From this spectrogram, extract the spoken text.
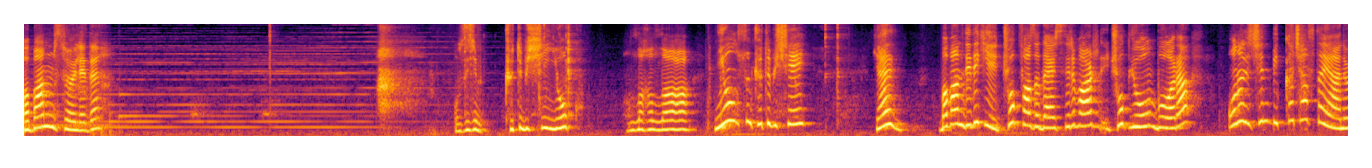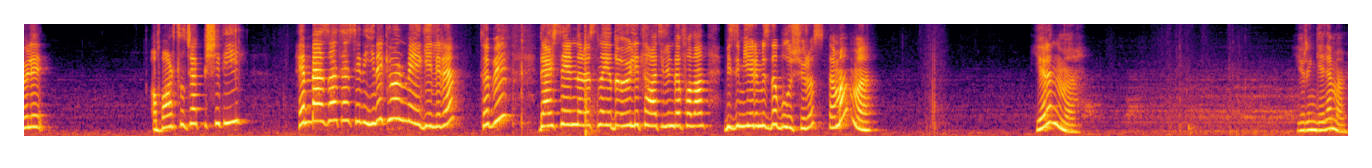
Baban mı söyledi? Ozi'cim kötü bir şey yok. Allah Allah. Niye olsun kötü bir şey? Yani baban dedi ki çok fazla dersleri var. Çok yoğun bu ara. Onun için birkaç hafta yani öyle abartılacak bir şey değil. Hem ben zaten seni yine görmeye gelirim. Tabii. Derslerin arasında ya da öğle tatilinde falan bizim yerimizde buluşuruz. Tamam mı? Yarın mı? Yarın gelemem.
